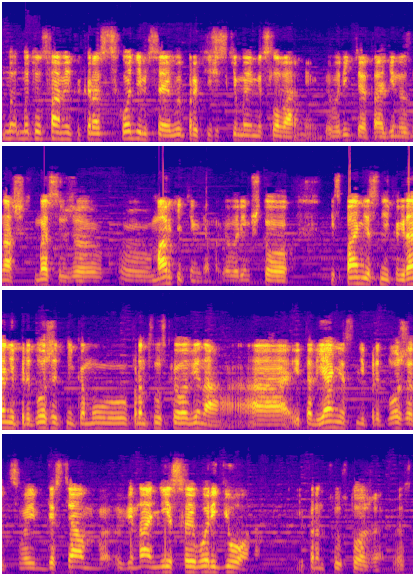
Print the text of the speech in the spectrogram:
Мы, мы тут с вами как раз сходимся, и вы практически моими словами говорите, это один из наших месседжей в маркетинге. Мы говорим, что испанец никогда не предложит никому французского вина, а итальянец не предложит своим гостям вина не своего региона, и француз тоже. То есть,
